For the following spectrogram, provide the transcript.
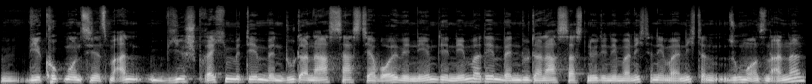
wir gucken uns jetzt mal an, wir sprechen mit dem, wenn du danach sagst, jawohl, wir nehmen den, nehmen wir den, wenn du danach sagst, nö, den nehmen wir nicht, dann nehmen wir ihn nicht, dann suchen wir uns einen anderen,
